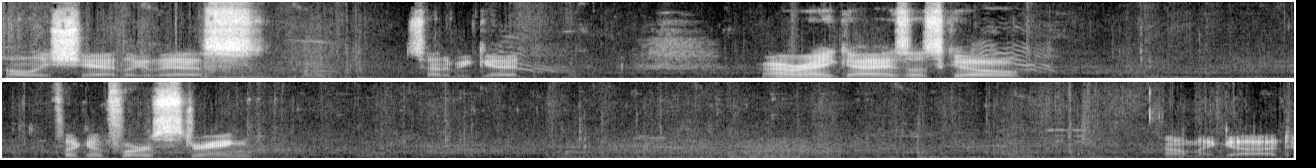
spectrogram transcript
Holy shit, look at this. This ought to be good. Alright, guys, let's go. Fucking force string. Oh my god.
